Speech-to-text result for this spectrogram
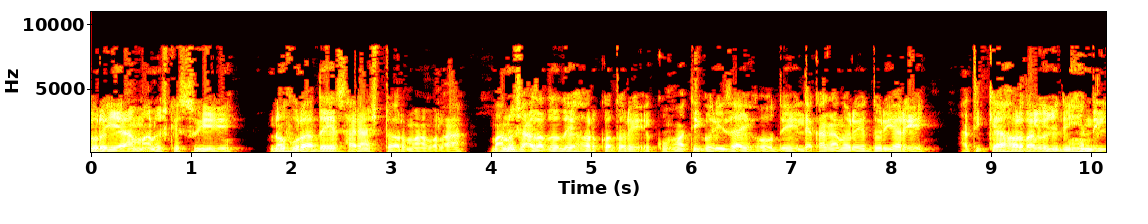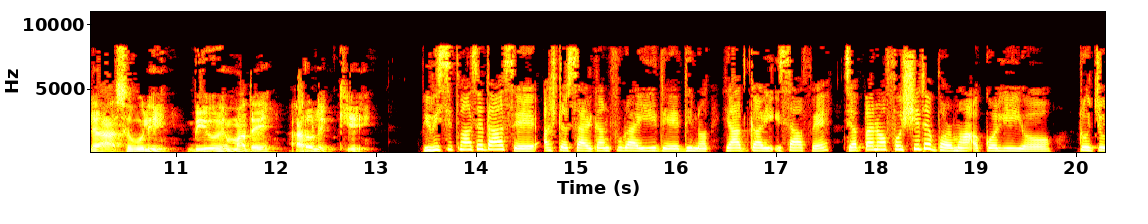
গড়ইয়া মানুষকে শুয়ে নফুরা দে সাড়ে আষ্টর মা বলা মানুষ আজাদ দে হরকতরে কুহাতি গড়ি যাই হো দে লেখা গানরে দরিয়ারে আতিকা হৰতালকে যদি হেন দিলা আছে বুলি বিঅ' এম্মাদে আৰু লেখে। বিভিচিত মাজে দাসে অষ্ট চাৰিকান ফুৰাইদে দিনত য়াদগাৰী ইছাফে জাপানৰ ফৰ্চিদে বৰ্মা অকলীয়। টোচু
